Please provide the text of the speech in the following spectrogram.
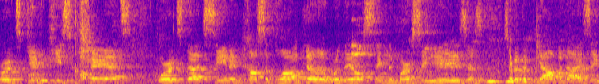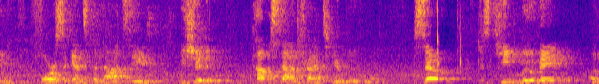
or it's Give Peace a Chance, or it's that scene in Casablanca where they all sing the Marseillaise as sort of a galvanizing force against the Nazis. You should have a soundtrack to your movement. So just keep moving. A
